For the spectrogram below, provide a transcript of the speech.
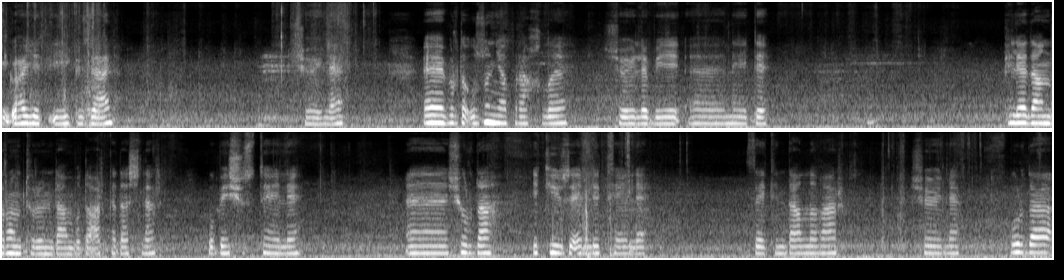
gayet iyi, güzel. Şöyle. Ee, burada uzun yapraklı şöyle bir e, neydi? Pledandron türünden bu da arkadaşlar. Bu 500 TL. Ee, şurada 250 TL zeytin dallı var. Şöyle. Burada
